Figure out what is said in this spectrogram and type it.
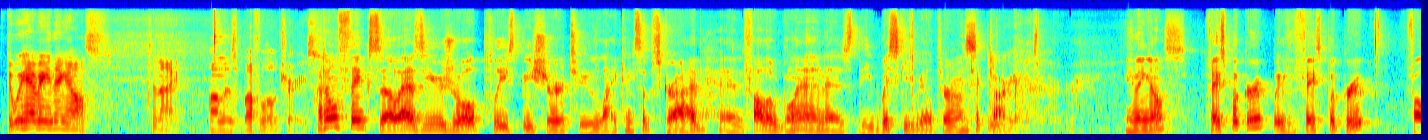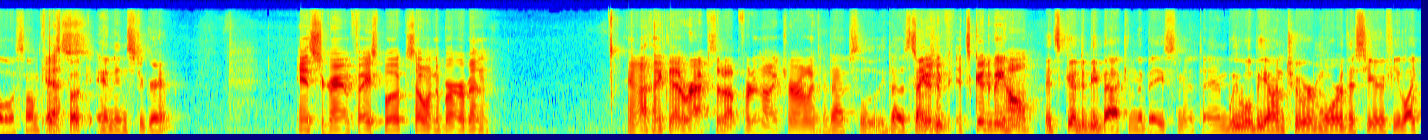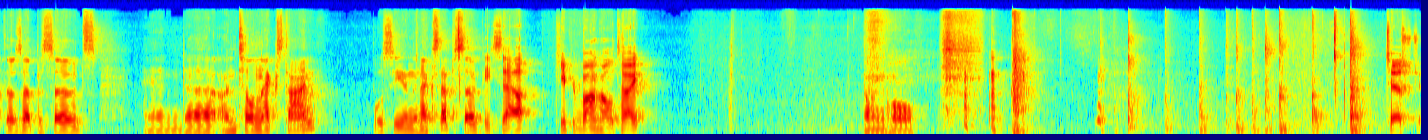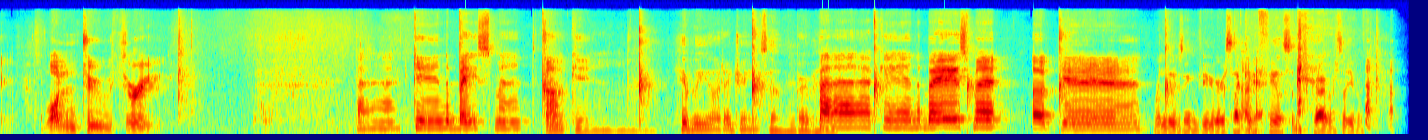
do we have anything else tonight on this Buffalo Trace? I don't think so. As usual, please be sure to like and subscribe and follow Glenn as the Whiskey Realtor on TikTok. Realtor. Anything else? Facebook group? We have a Facebook group. Follow us on Yes. Facebook and Instagram. Instagram, Facebook, So in the Bourbon. And I think that wraps it up for tonight, Charlie. It absolutely does. Thank you. to- it's good to be home. It's good to be back in the basement, and we will be on tour more this year if you like those episodes. And uh, until next time, we'll see you in the next episode. Peace out. Keep your bunghole tight. Bunghole. Testing. One, two, three. Back in the basement again. Here we are to drink some bourbon. Back in the basement again. We're losing viewers. I can Okay. feel subscribers leaving.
